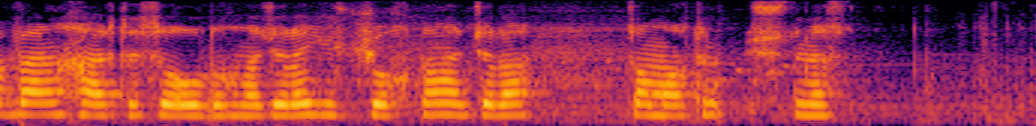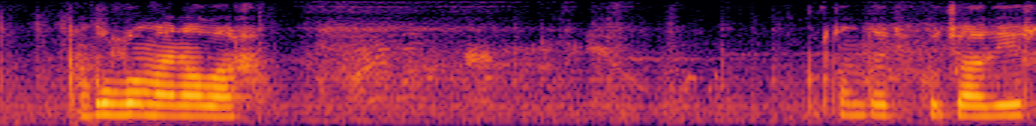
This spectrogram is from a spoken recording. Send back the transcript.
əvvəlin xəritəsi olduğuna görə yük yoxdur, ona görə cəmaatın üstünə bullu mənə alar. Buradan da Rico gəlir.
